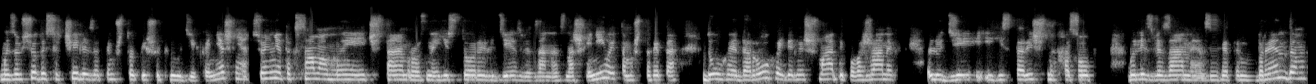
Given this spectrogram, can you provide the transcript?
мы заўсёды сачылі за тым что пишутць людзі канешне сёння таксама мы читаем розныя гісторыі людзей звязаны з нашай нівай тому что гэта доўгая дарога вельмі шмат і паважаных людзей і гістарычных асоб былі звязаныя з гэтым брендам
